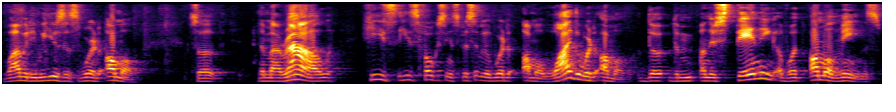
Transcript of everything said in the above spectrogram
why would we use this word Omol? So the Maral, he's, he's focusing specifically on the word Omol. Why the word Omol? The, the understanding of what Omol means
